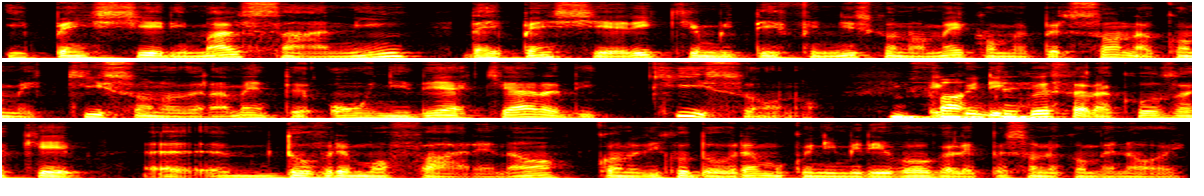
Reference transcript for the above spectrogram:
i pensieri malsani dai pensieri che mi definiscono a me come persona, come chi sono veramente. Ho un'idea chiara di chi sono. E quindi Infatti, questa è la cosa che eh, dovremmo fare, no? Quando dico dovremmo, quindi mi rivolgo alle persone come noi.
